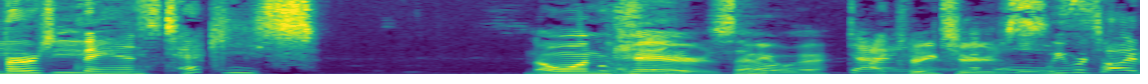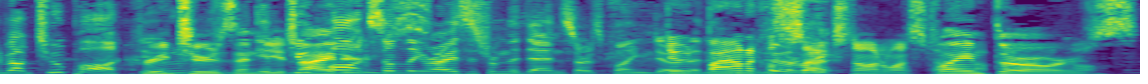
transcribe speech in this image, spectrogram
first TVs. banned Techies. No one cares So? anyway. Dang. Creatures. We were talking about Tupac. dude. Creatures and if Tupac Uniters. suddenly rises from the dead and starts playing Dota, Dude, then Bionicle you could- sucks. No one wants to talk about Bionicle.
